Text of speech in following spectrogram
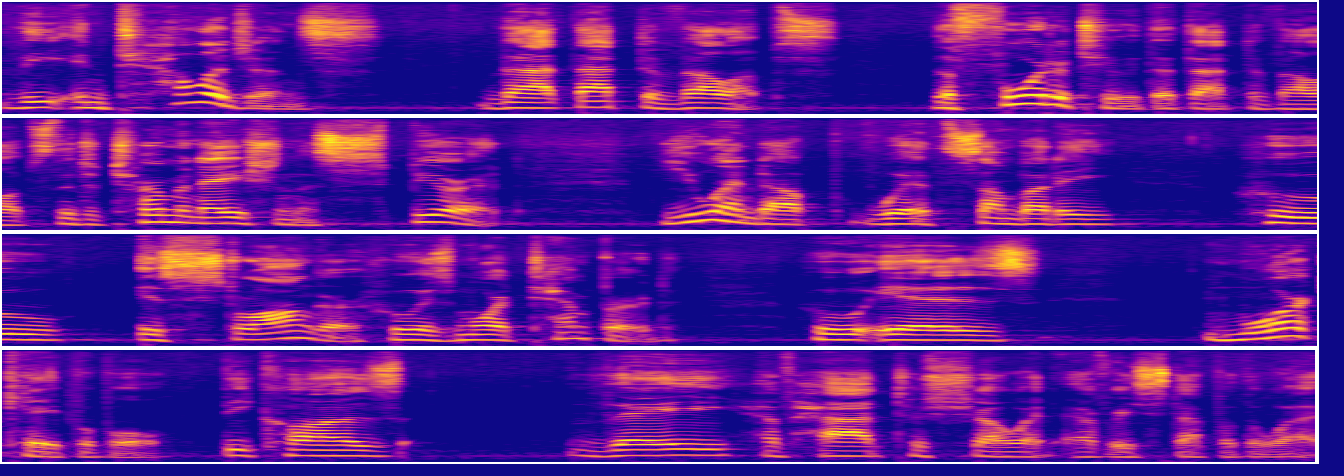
the intelligence that that develops, the fortitude that that develops, the determination, the spirit, you end up with somebody who is stronger, who is more tempered, who is more capable because they have had to show it every step of the way.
